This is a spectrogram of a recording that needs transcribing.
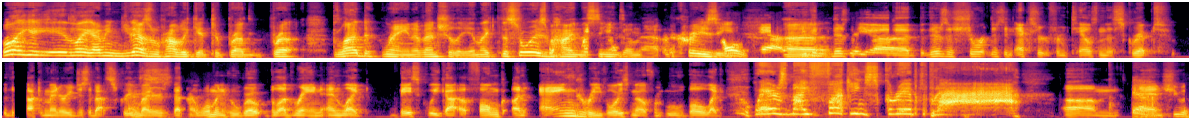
Well, like, it- it- like I mean, you guys will probably get to blood, Blood, BloodRayne eventually, and like the stories behind the scenes on that are crazy. Oh yeah, Uh, you can, there's a uh, there's a short there's an excerpt from Tales from the Script, the documentary just about screenwriters Yes. about that woman who wrote Blood Rain and like basically got a phone an angry voicemail from Uwe Boll like, "Where's my fucking script?" Blah! Um, Yeah. and she was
